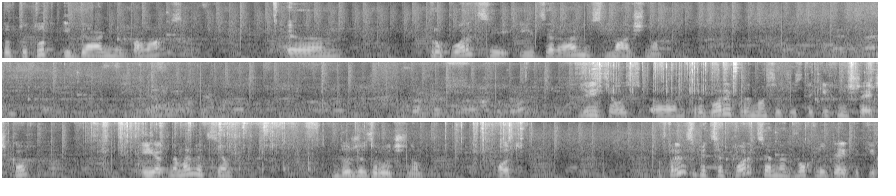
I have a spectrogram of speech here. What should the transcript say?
Тобто тут ідеальний баланс ем, пропорції, і це реально смачно. Дивіться, ось е, прибори приносять ось в таких мішечках. І як на мене, це дуже зручно. От. В принципі, це порція на двох людей таких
